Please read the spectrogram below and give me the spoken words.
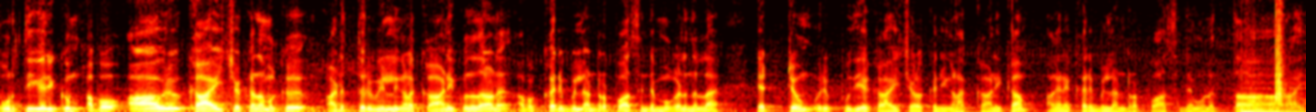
പൂർത്തീകരിക്കും. അപ്പോൾ ആ ഒരു കാഴ്ചയൊക്കെ നമുക്ക് അടുത്തൊരു വീട്ടിൽ നിങ്ങളെ കാണിക്കുന്നതാണ്. അപ്പോൾ കരിമ്പിൽ അണ്ടർപാസിന്റെ മുകളിൽ നിന്നുള്ള ഏറ്റവും ഒരു പുതിയ കാഴ്ചകളൊക്കെ നിങ്ങളെ കാണിക്കാം. അങ്ങനെ കരിമ്പിൽ അണ്ടർപാസിന്റെ മുകളിൽ താറായി.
